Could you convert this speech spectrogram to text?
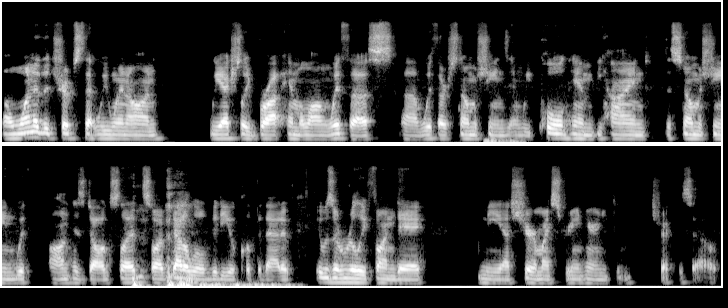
on one of the trips that we went on, we actually brought him along with us uh, with our snow machines, and we pulled him behind the snow machine with on his dog sled. So I've got a little video clip of that. It, it was a really fun day. Let me uh, share my screen here, and you can check this out.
